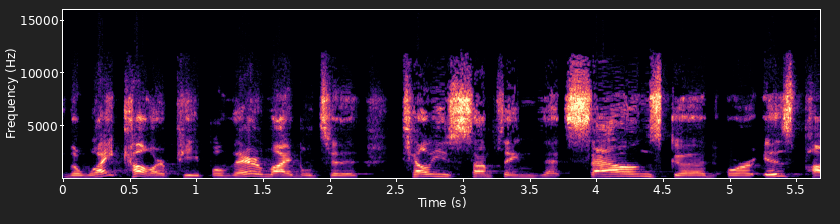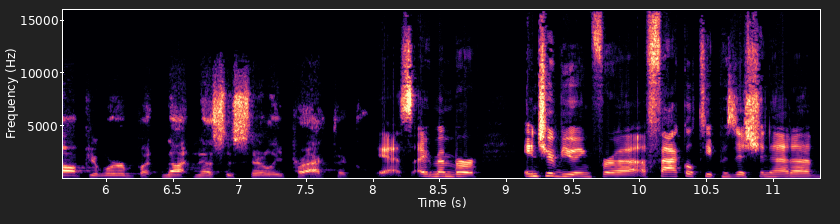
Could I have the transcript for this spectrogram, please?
the white collar people, they're liable to tell you something that sounds good or is popular, but not necessarily practical. Yes. I remember interviewing for a, a, faculty position at a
